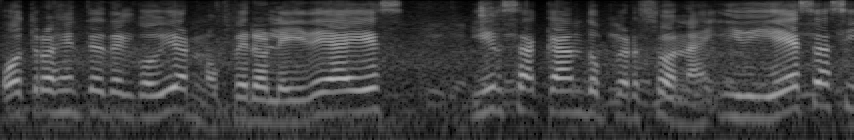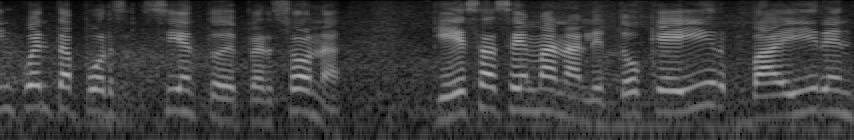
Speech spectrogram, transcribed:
otros agentes del gobierno, pero la idea es ir sacando personas y de esas 50% de personas que esa semana le toque ir, va a ir en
